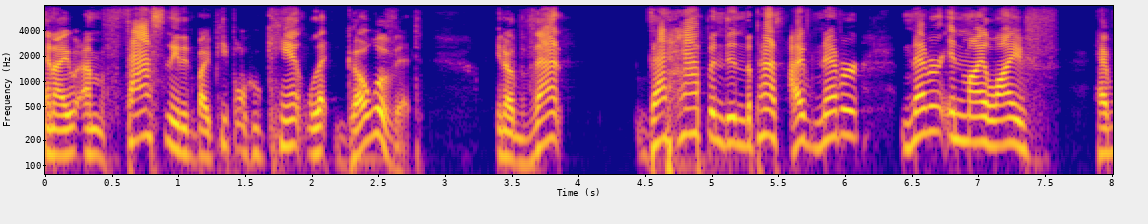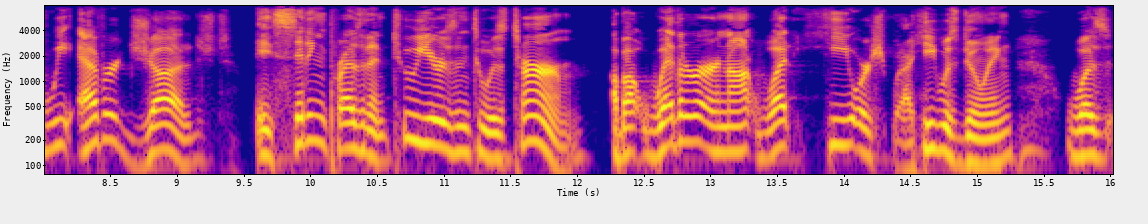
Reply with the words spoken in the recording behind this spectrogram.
and I, I'm fascinated by people who can't let go of it. You know that that happened in the past. I've never, never in my life have we ever judged a sitting president two years into his term about whether or not what he or she, uh, he was doing was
